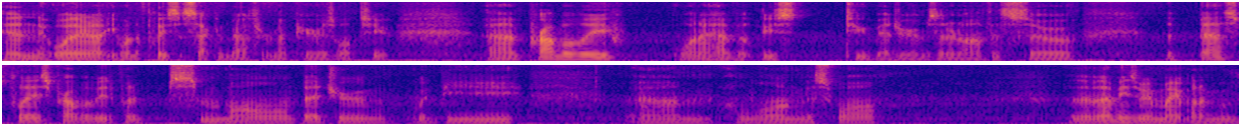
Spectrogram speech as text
And whether or not you want to place a second bathroom up here as well too. Uh, probably want to have at least two bedrooms and an office. So the best place probably to put a small bedroom would be um, along this wall. And then that means we might want to move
